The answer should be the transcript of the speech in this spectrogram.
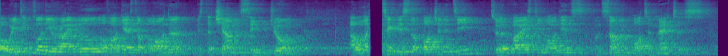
While waiting for the arrival of our guest of honor, Mr. Chiang Sing Jong, I would like to take this opportunity to advise the audience on some important matters.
